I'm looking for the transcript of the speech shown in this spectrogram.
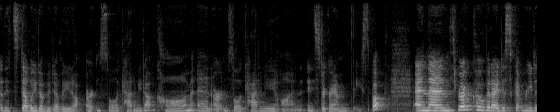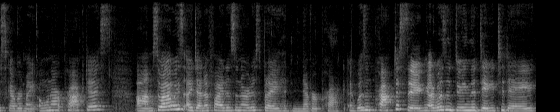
it's www.artandsoleacademy.com and Art and Sole Academy on Instagram Facebook. And then throughout COVID, I rediscovered my own art practice. Um, so I always identified as an artist, but I had never practiced. I wasn't practicing. I wasn't doing the day-to-day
